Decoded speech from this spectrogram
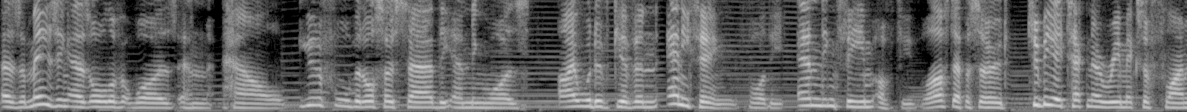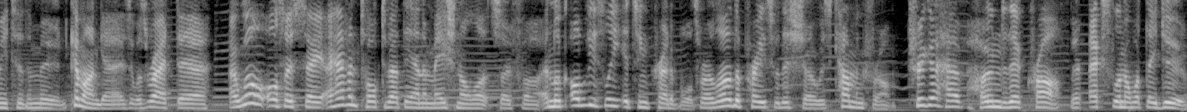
As amazing as all of it was, and how beautiful but also sad the ending was, I would have given anything for the ending theme of the last episode to be a techno remix of Fly Me to the Moon. Come on guys, it was right there. I will also say I haven't talked about the animation a lot so far, and look obviously it's incredible, it's where a lot of the praise for this show is coming from. Trigger have honed their craft, they're excellent at what they do.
